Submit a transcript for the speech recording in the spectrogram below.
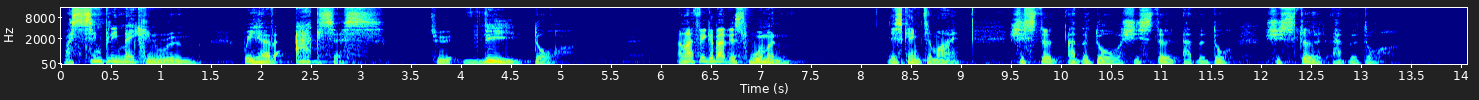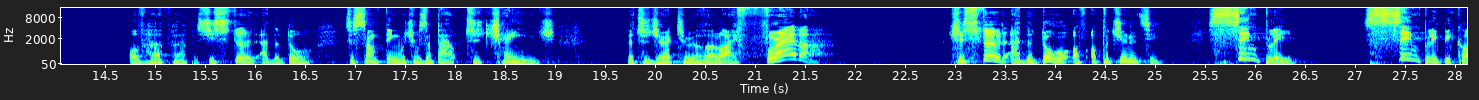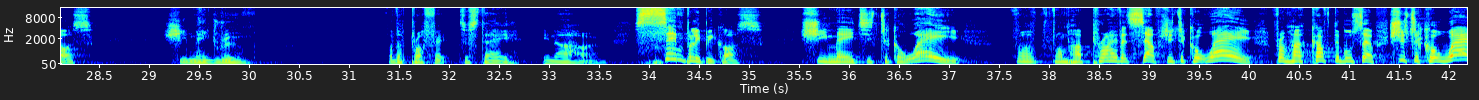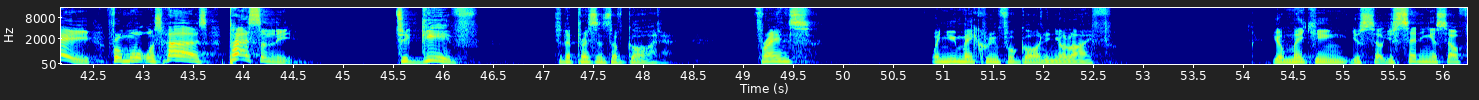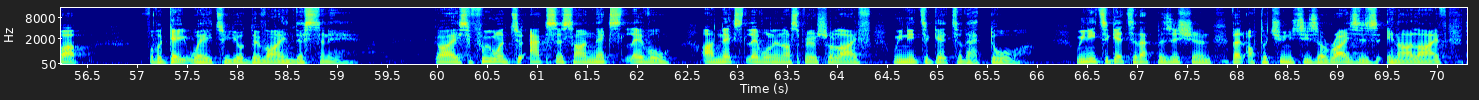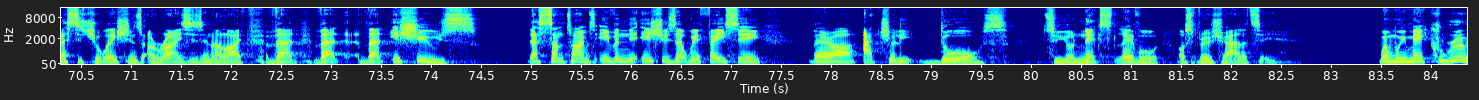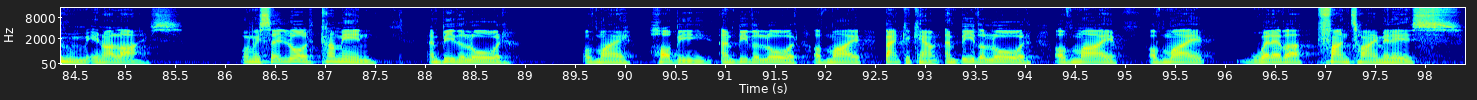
By simply making room, we have access to the door. And I think about this woman. This came to mind. She stood at the door. She stood at the door. She stood at the door of her purpose. She stood at the door to something which was about to change the trajectory of her life forever. She stood at the door of opportunity simply, simply because she made room for the prophet to stay in her home. Simply because she made, she took away from, her private self. She took away from her comfortable self. She took away from what was hers personally to give to the presence of God. Friends, when you make room for God in your life, you're making yourself, you're setting yourself up for the gateway to your divine destiny. Guys, if we want to access our next level, our next level in our spiritual life, we need to get to that door We need to get to that position that opportunities arises in our life, that situations arises in our life, that that that issues, that sometimes even the issues that we're facing, there are actually doors to your next level of spirituality. When we make room in our lives, when we say, Lord, come in and be the Lord of my hobby and be the Lord of my bank account and be the Lord of my of my whatever fun time it is.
